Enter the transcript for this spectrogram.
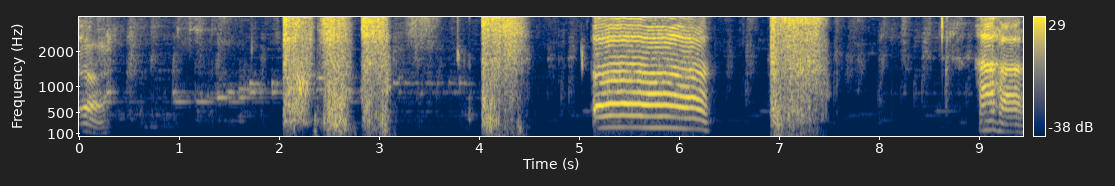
Uh. Ah! Haha,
